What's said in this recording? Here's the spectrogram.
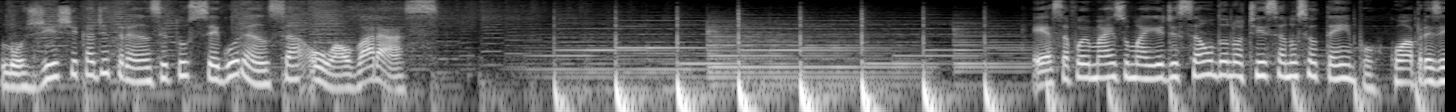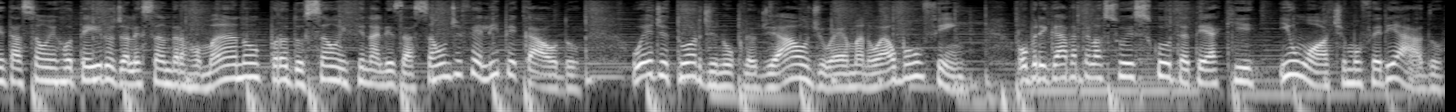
logística de trânsito, segurança ou alvarás. Essa foi mais uma edição do Notícia no seu Tempo, com apresentação e roteiro de Alessandra Romano, produção e finalização de Felipe Caldo. O editor de núcleo de áudio é Manuel Bonfim. Obrigada pela sua escuta até aqui e um ótimo feriado.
